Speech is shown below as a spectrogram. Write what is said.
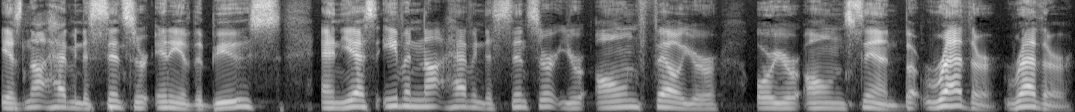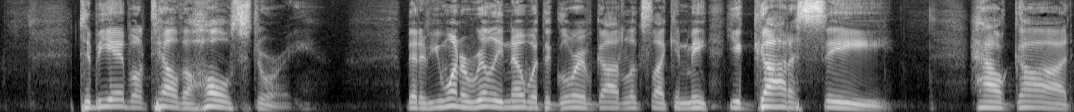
is not having to censor any of the abuse, and yes, even not having to censor your own failure or your own sin, but rather, rather, to be able to tell the whole story that if you want to really know what the glory of God looks like in me, you got to see how God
